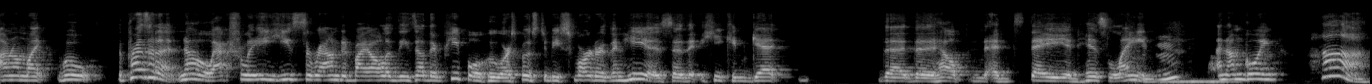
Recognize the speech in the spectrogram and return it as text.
And I'm like, well, the president. No, actually, he's surrounded by all of these other people who are supposed to be smarter than he is, so that he can get the the help and stay in his lane. Mm-hmm. And I'm going huh,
